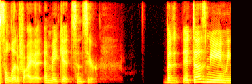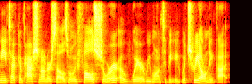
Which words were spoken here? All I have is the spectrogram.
solidify it and make it sincere. But it, does mean we need to have compassion on ourselves when we fall short of where we want to be, which we all need that.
